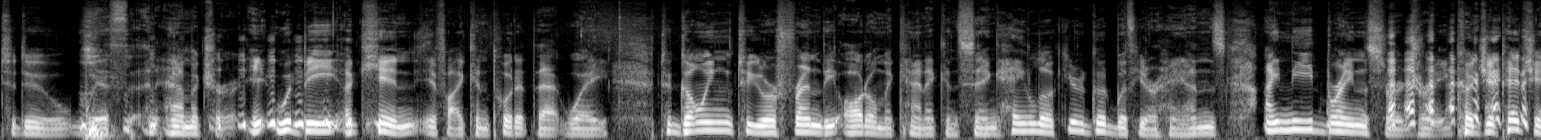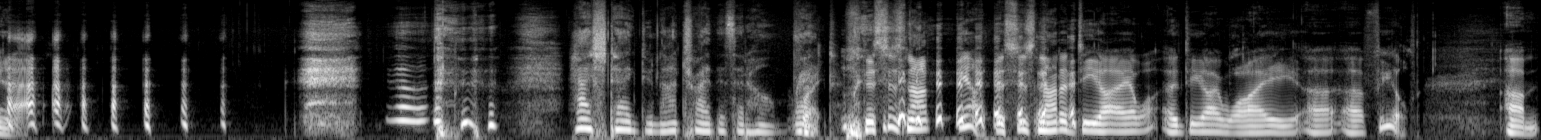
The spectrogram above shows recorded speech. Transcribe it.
to do with an amateur. It would be akin, if I can put it that way, to going to your friend the auto mechanic and saying, Hey, look, you're good with your hands. I need brain surgery. Could you pitch in? Hashtag do not try this at home. Right. this is not. Yeah. This is not a DIY a DIY uh, uh, field. Um,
